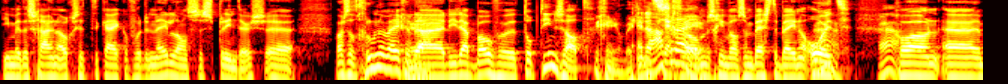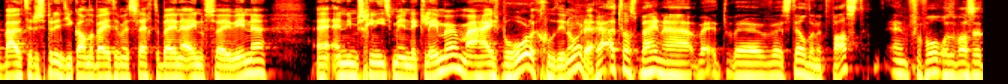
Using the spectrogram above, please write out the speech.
die met een schuin oog zitten te kijken voor de Nederlandse sprinters, eh, was dat Groenewegen Ja. daar, die daar boven de top 10 zat. Die ging een beetje En dat zegt wel misschien wel zijn beste benen ooit. Ja. Gewoon eh, buiten de sprint. Je kan er beter met slechte benen één of twee winnen. Eh, en die misschien iets minder klimmer. Maar hij is behoorlijk goed in orde. Ja, het was bijna... We, we, stelden het vast. En vervolgens was het...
